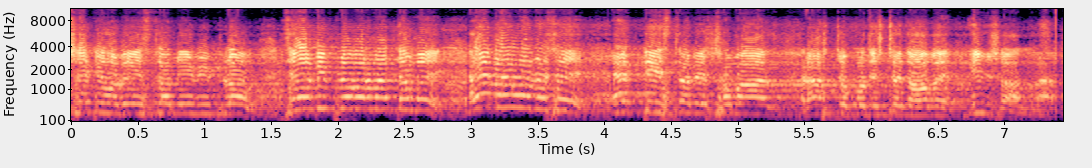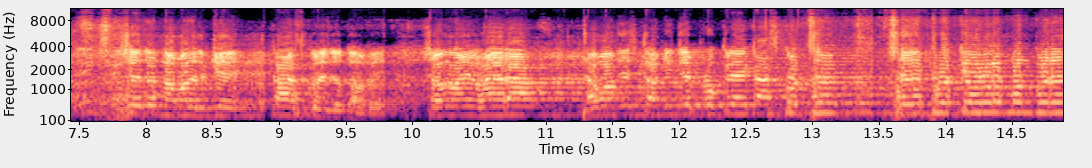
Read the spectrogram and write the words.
সেটি হবে ইসলামী বিপ্লব। যে বিপ্লবের মাধ্যমে এই বাংলাদেশে একটি ইসলামের সমাজ, রাষ্ট্র প্রতিষ্ঠিত হবে, ইনশাআল্লাহ। সেজন্য আমাদেরকে কাজ করে যেতে হবে। সংগ্রামী ভাইয়েরা, জামাত ইসলামী যে প্রক্রিয়ায় কাজ করছে, সেই প্রক্রিয়া অবলম্বন করে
